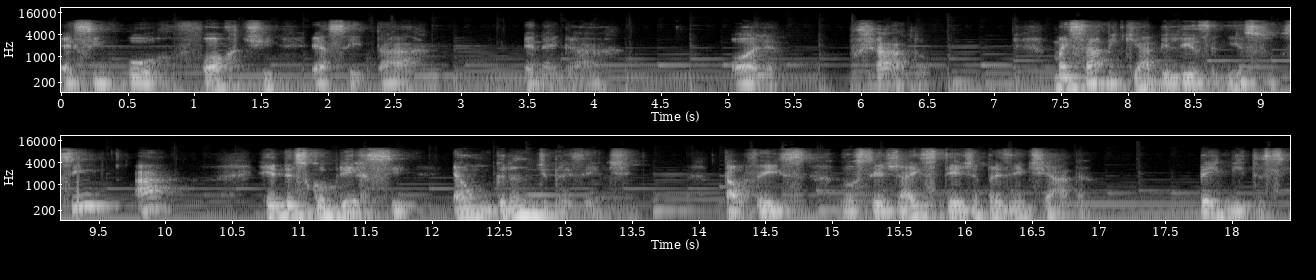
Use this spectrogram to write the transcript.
é se impor forte, é aceitar, é negar. Olha, puxado. Mas sabe que há beleza nisso? Sim, há. Redescobrir-se é um grande presente. Talvez você já esteja presenteada. Permita-se,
